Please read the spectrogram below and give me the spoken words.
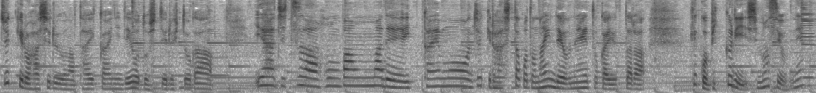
10キロ走るような大会に出ようとしている人がいや実は本番まで1回も10キロ走ったことないんだよねとか言ったら結構びっくりしますよね。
